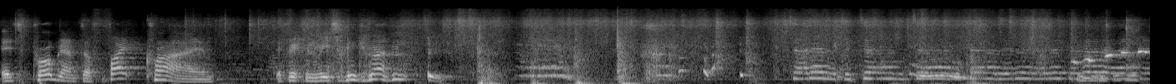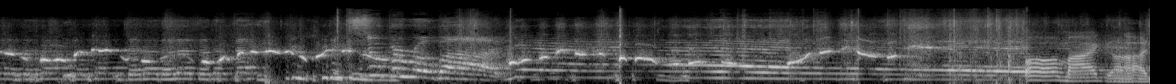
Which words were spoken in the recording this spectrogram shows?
It's programmed to fight crime. If it can reach a gun. Super robot! oh my god.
